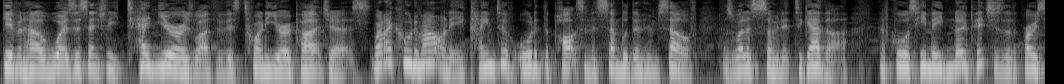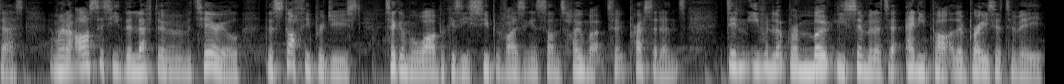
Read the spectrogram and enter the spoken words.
given her what is essentially 10 euros worth of this 20 euro purchase. When I called him out on it, he claimed to have ordered the parts and assembled them himself, as well as sewn it together. Of course, he made no pictures of the process, and when I asked to see the leftover material, the stuff he produced took him a while because he's supervising his son's homework took precedence, didn't even look remotely similar to any part of the bracer to me.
